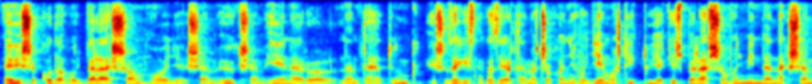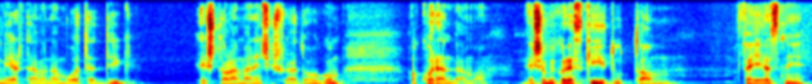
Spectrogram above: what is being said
elvisek oda, hogy belássam, hogy sem ők, sem én erről nem tehetünk, és az egésznek az értelme csak annyi, hogy én most itt üljek, és belássam, hogy mindennek semmi értelme nem volt eddig, és talán már nincs is fel dolgom, akkor rendben van. És amikor ezt ki tudtam fejezni,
